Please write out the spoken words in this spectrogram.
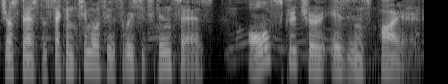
Just as the 2 Timothy 3:16 says, all scripture is inspired.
